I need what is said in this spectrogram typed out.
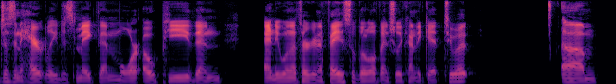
just inherently just make them more OP than anyone that they're gonna face. So they'll eventually kind of get to it. Um,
